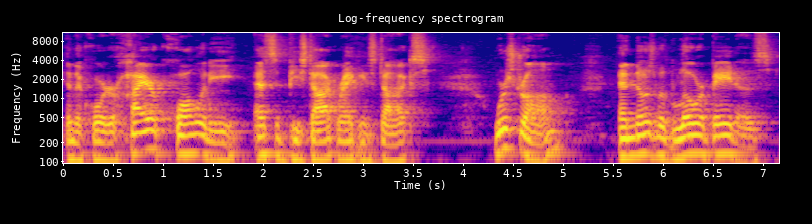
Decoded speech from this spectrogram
in the quarter, higher quality S&P stock ranking stocks were strong, and those with lower betas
